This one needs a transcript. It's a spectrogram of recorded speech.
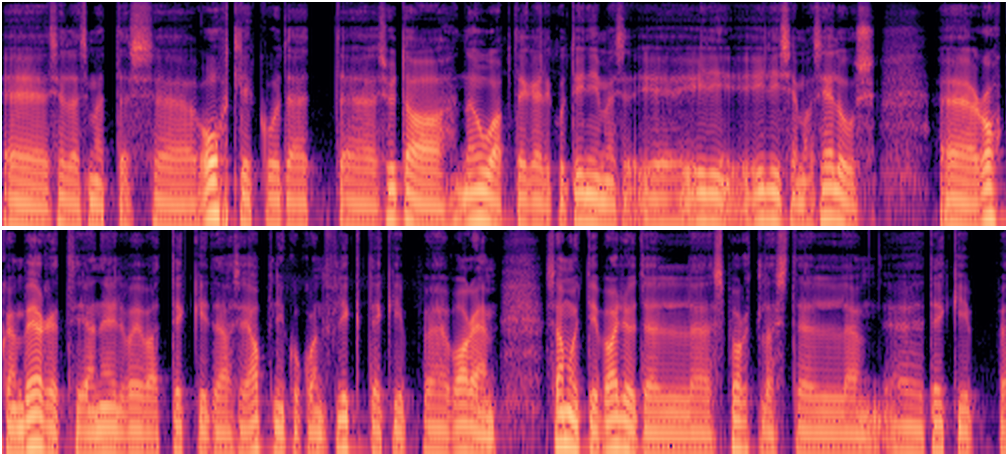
selles mõttes eh, ohtlikud, et eh, süda nõuab tegelikult inimese hilisemas elus rohkem verd ja neil võivad tekkida, see hapnikukonflikt tekib varem. samuti paljudel sportlastel tekib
